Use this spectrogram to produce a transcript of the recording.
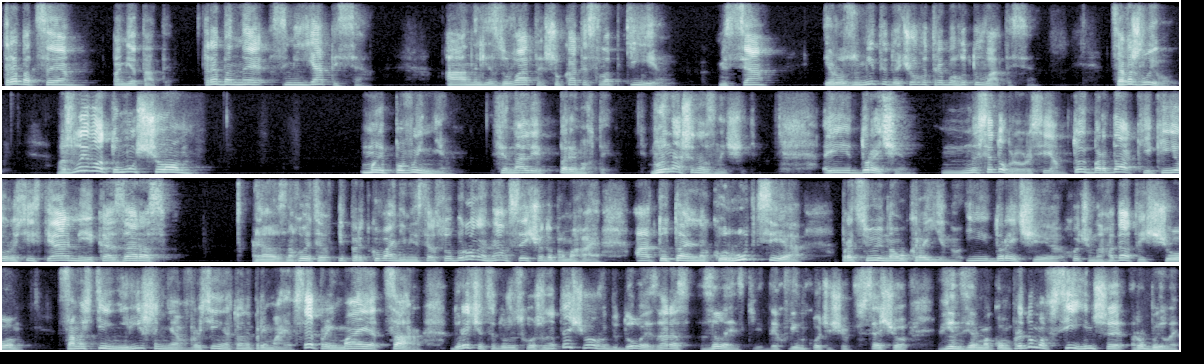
треба це пам'ятати. Треба не сміятися, а аналізувати, шукати слабкі місця і розуміти, до чого треба готуватися. Це важливо. Важливо, тому що ми повинні в фіналі перемогти, бо інакше нас знищить. І, до речі, не все добре у росіян. Той бардак, який є у російській армії, яка зараз е, знаходиться в підпорядкуванні Міністерства оборони, нам все що допомагає. А тотальна корупція працює на Україну. І, до речі, хочу нагадати, що самостійні рішення в Росії ніхто не приймає. Все приймає цар. До речі, це дуже схоже на те, що вибудовує зараз Зеленський, де він хоче, щоб все, що він з Єрмаком придумав, всі інші робили.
